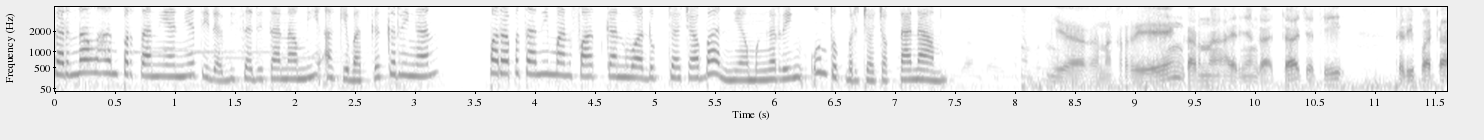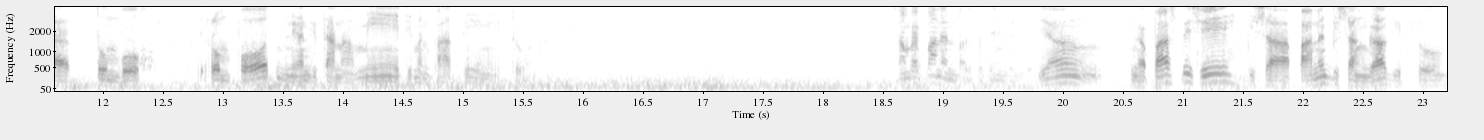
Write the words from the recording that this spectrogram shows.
karena lahan pertaniannya tidak bisa ditanami akibat kekeringan, para petani manfaatkan waduk cacaban yang mengering untuk bercocok tanam. Ya karena kering, karena airnya nggak ada, jadi daripada tumbuh rumput, mendingan ditanami, dimanfaatin itu. Sampai panen Pak seperti ini. Yang nggak pasti sih, bisa panen, bisa enggak gitu.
